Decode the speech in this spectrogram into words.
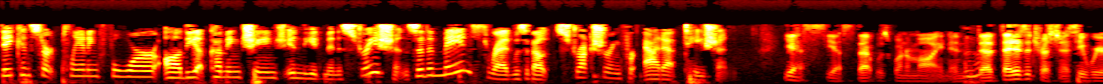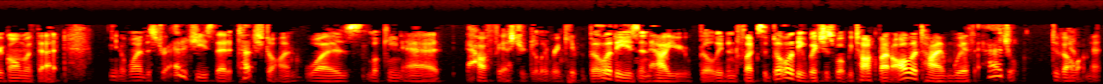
they can start planning for uh, the upcoming change in the administration. So the main thread was about structuring for adaptation. Yes, yes, that was one of mine, and Mm-hmm. that that is interesting. I see where you're going with that. You know, one of the strategies that it touched on was looking at how fast you're delivering capabilities and how you're building in flexibility, which is what we talk about all the time with agile development.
